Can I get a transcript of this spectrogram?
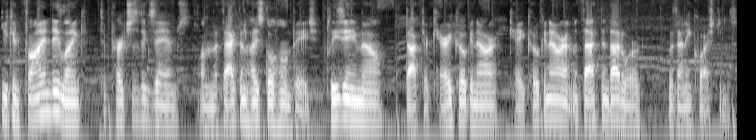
You can find a link to purchase the exams on the Methacton High School homepage. Please email Dr. Carrie Kokenauer, kkokenauer at methacton.org with any questions.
